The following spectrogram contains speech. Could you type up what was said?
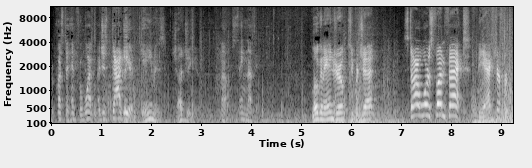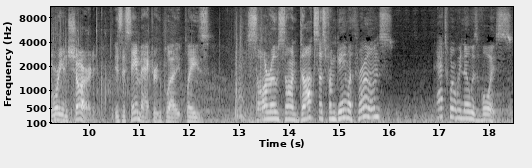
Request a hint for what? I just got The here. game is judging you. No, say nothing. Logan Andrew, super chat. Star Wars fun fact: the actor for Gorian Shard is the same actor who play, plays Xaro Xhoan Daxos from Game of Thrones. That's where we know his voice.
